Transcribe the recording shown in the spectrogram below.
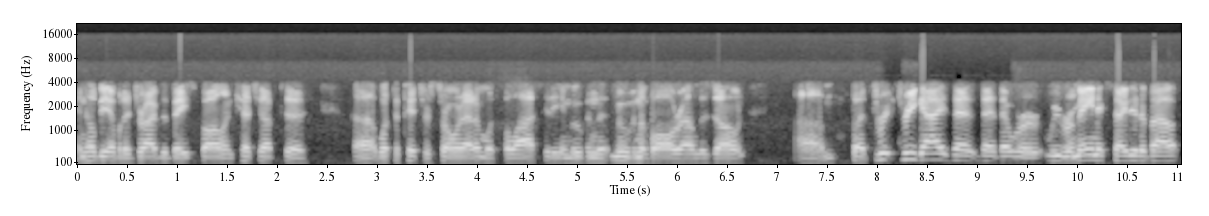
and he'll be able to drive the baseball and catch up to uh, what the pitcher's throwing at him with velocity and moving the moving the ball around the zone. Um, but three three guys that, that that were we remain excited about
